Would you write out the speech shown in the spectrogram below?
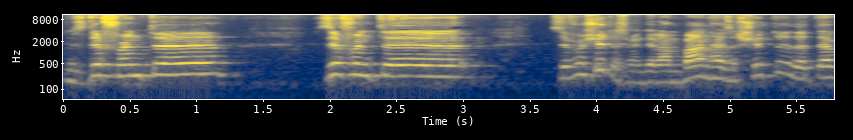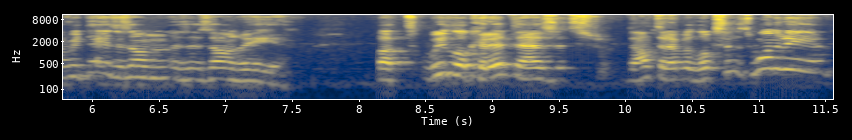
There's different, uh, different, uh, different shittas. I mean, the Ramban has a shitta that every day is his own, is his own re'iyah. But we look at it as it's, the Alter Rebbe looks at it, it's one re'iyah.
